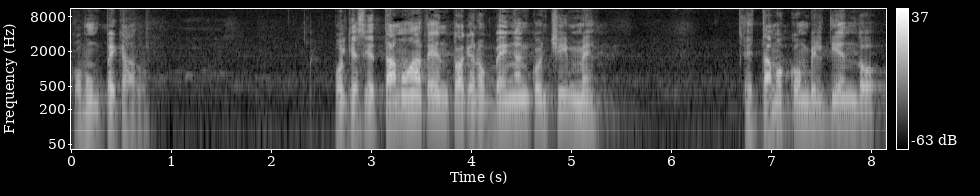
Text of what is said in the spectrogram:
como un pecado. Porque si estamos atentos a que nos vengan con chisme, estamos convirtiendo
